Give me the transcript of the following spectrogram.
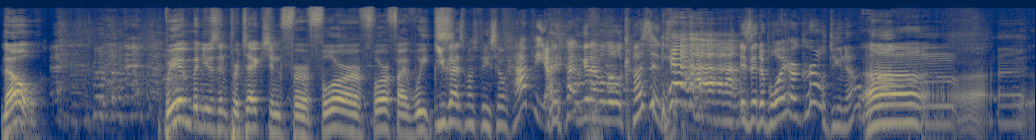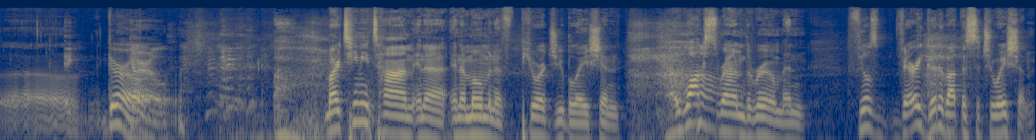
No. We haven't been using protection for four, four or five weeks. You guys must be so happy. I, I'm gonna have a little cousin. Yeah. Is it a boy or a girl? Do you know? Uh, uh, girl. Girl. Martini Tom, in a in a moment of pure jubilation, uh, walks around the room and feels very good about the situation.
